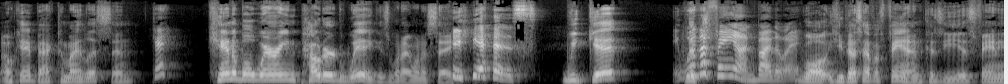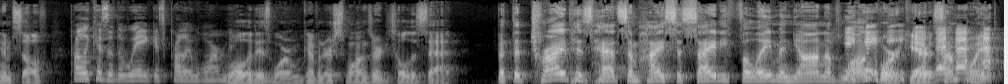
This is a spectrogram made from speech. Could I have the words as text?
Okay, back to my list then. Okay. Cannibal wearing powdered wig is what I want to say. yes. we get, With a fan, by the way. well, he does have a fan because he is fanning himself. Probably because of the wig. It's probably warm. Well, it is warm. Governor Swan's already told us that. But the tribe has had some high society filet mignon of long pork here at some point.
